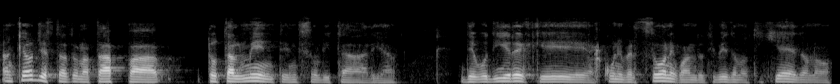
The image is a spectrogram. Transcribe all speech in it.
Anche oggi è stata una tappa totalmente in solitaria. Devo dire che alcune persone quando ti vedono ti chiedono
